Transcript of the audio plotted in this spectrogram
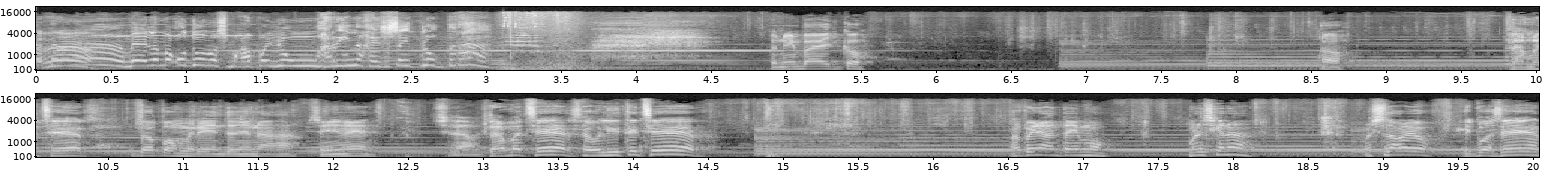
tara. May alam ako doon, mas makapal yung harina kaysa sa itlog. Tara. Ito na yung bayad ko. Oh. Salamat, sir. Ito pang merienda nyo na ha. Sa inyo na yan. Salamat. Salamat, sir. Sa ulitin, sir. Ano pinaantay mo? Malis ka na. Malis na kayo. Hindi po, sir.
